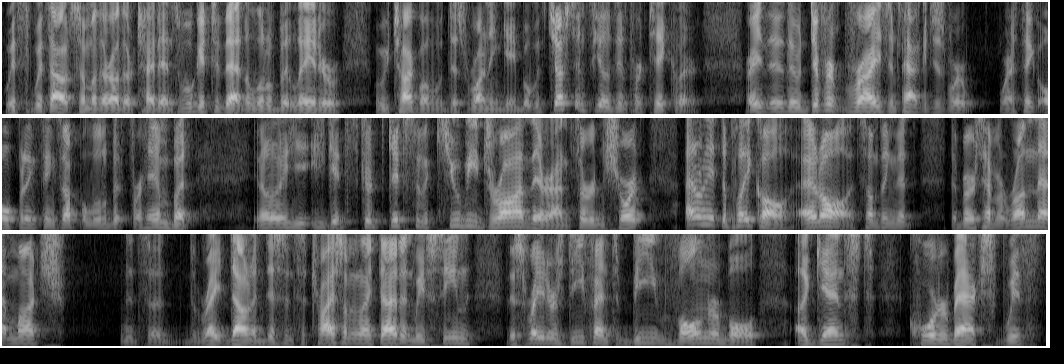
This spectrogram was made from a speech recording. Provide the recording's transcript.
with without some of their other tight ends. We'll get to that in a little bit later when we talk about with this running game. But with Justin Fields in particular, right? There, there are different varieties and packages where, where I think opening things up a little bit for him, but you know, he, he gets gets to the QB draw there on third and short. I don't hate the play call at all. It's something that the Bears haven't run that much. It's a right down in distance to try something like that, and we've seen this Raiders defense be vulnerable against quarterbacks with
